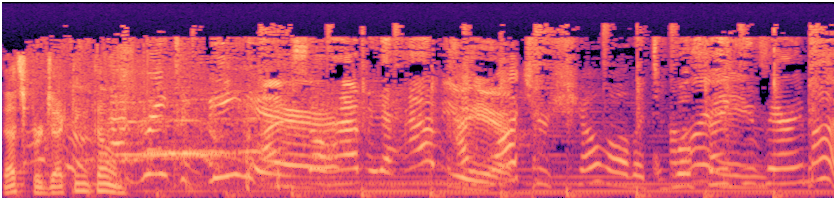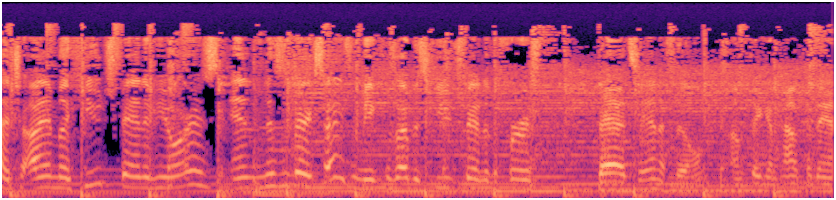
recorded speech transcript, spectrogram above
That's projecting film. To have you I here. watch your show all the time. Well, thank you very much. I am a huge fan of yours, and this is very exciting for me because I was a huge fan of the first Bad Santa film. I'm thinking, how can they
